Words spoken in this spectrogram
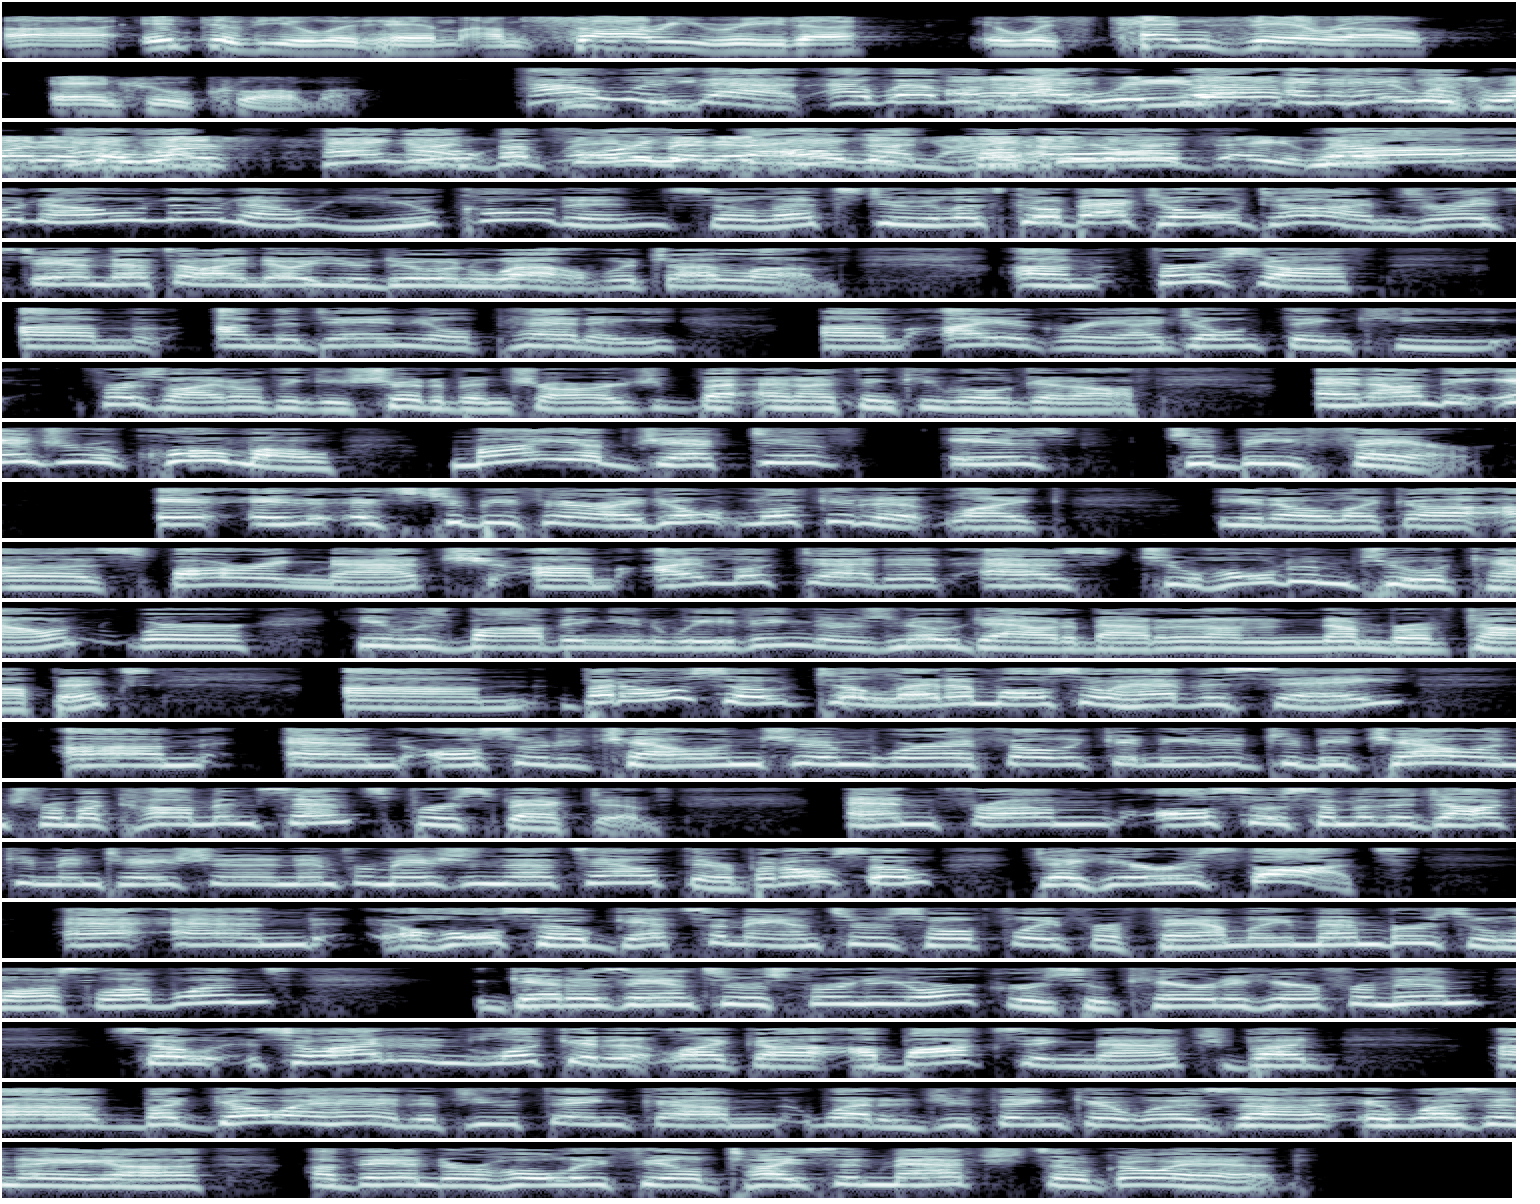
uh, interview with him. I'm sorry, Rita. It was 10-0 Andrew Cuomo. How was that? Uh, well, well, Uh, and- Rita, well, and hang it was on, one of the on, worst- Hang on, before minute, you hang on, it. I heard before all day last no, no, no, no. You called in, so let's do. Let's go back to old times, right, Stan? That's how I know you're doing well, which I love. Um, first off, um, on the Daniel Penny, um, I agree. I don't think he. First of all, I don't think he should have been charged, but and I think he will get off. And on the Andrew Cuomo, my objective is to be fair. It, it, it's to be fair. I don't look at it like, you know, like a, a sparring match. Um, I looked at it as to hold him to account where he was bobbing and weaving. There's no doubt about it on a number of topics. Um, but also to let him also have a say. Um, and also to challenge him where I felt like it needed to be challenged from a common sense perspective and from also some of the documentation and information that's out there, but also to hear his thoughts and also get some answers, hopefully for family members who lost loved ones, get his answers for New Yorkers who care to hear from him. So, so I didn't look at it like a, a boxing match, but, uh, but go ahead. If you think, um, what did you think it was, uh, it wasn't a, uh, a Vander Holyfield Tyson match? So go ahead.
